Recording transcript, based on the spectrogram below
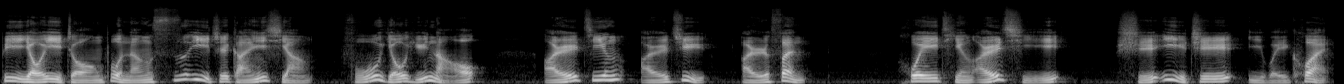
必有一种不能思议之感想，浮游于脑，而惊而惧而愤，挥挺而起。时易之以为快，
